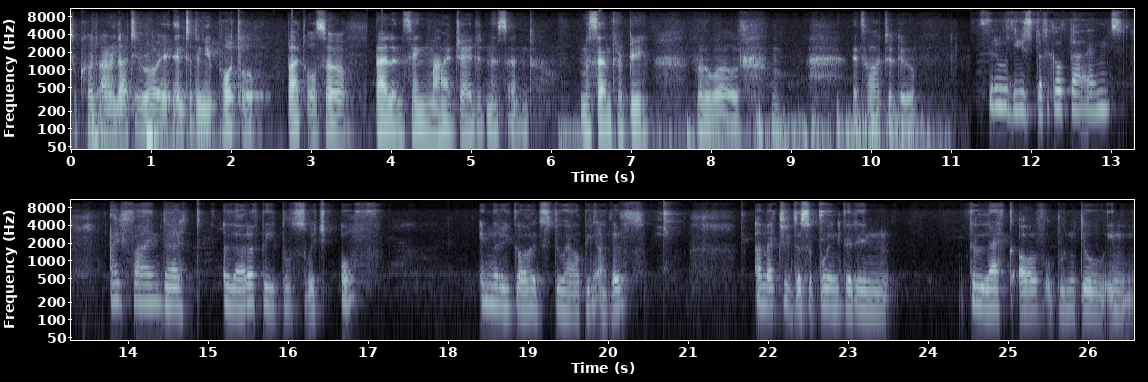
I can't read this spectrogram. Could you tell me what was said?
To quote Arundhati Roy, into the new portal, but also balancing my jadedness and misanthropy for the world. it's hard to do. Through these difficult times, I find that a lot of people switch off in regards to helping others. I'm actually disappointed in the lack of Ubuntu in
